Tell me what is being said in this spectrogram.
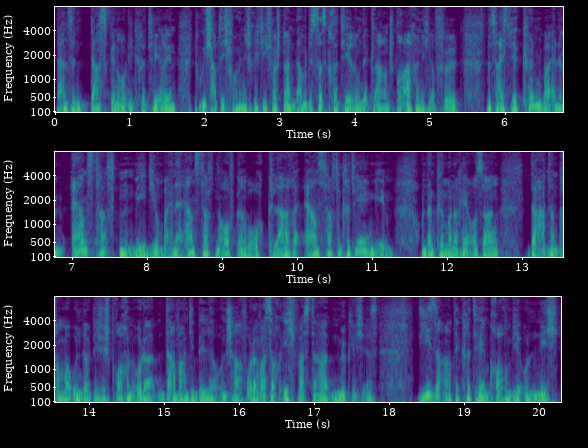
dann sind das genau die Kriterien. Du, ich habe dich vorher nicht richtig verstanden. Damit ist das Kriterium der klaren Sprache nicht erfüllt. Das heißt, wir können bei einem ernsthaften Medium, bei einer ernsthaften Aufgabe auch klare, ernsthafte Kriterien geben. Und dann können wir nachher auch sagen, da hat ein paar Mal undeutlich gesprochen oder da waren die Bilder unscharf oder was auch ich, was da möglich ist. Diese Art der Kriterien brauchen wir und nicht,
